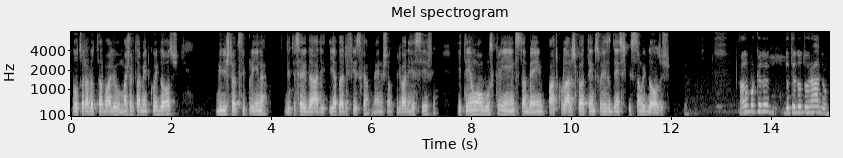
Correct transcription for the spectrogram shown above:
doutorado eu trabalho majoritariamente com idosos, ministro a disciplina de terceira idade e atividade física, né, no Estado Privado em Recife, e tenho alguns clientes também particulares que eu atendo suas residências que são idosos. Fala um pouquinho do, do teu doutorado.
